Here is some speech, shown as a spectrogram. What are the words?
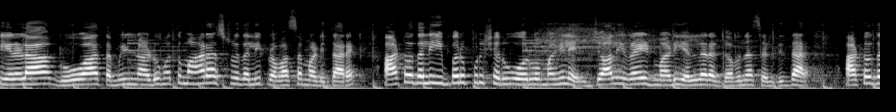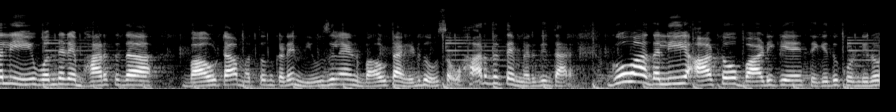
ಕೇರಳ, ಗೋವಾ, ತಮಿಳುನಾಡು ಮತ್ತು ಮಹಾರಾಷ್ಟ್ರದಲ್ಲಿ ಪ್ರವಾಸ ಮಾಡಿದ್ದಾರೆ. ಆಟೋದಲ್ಲಿ ಇಬ್ಬರು ಪುರುಷರು, ಓರ್ವ ಮಹಿಳೆ ಜಾಲಿ ರೈಡ್ ಮಾಡಿ ಎಲ್ಲರ ಗಮನ ಸೆಳೆದಿದ್ದಾರೆ. ಆಟೋದಲ್ಲಿ ಒಂದೆಡೆ ಭಾರತದ ಬಾವುಟ, ಮತ್ತೊಂದು ಕಡೆ ನ್ಯೂಜಿಲೆಂಡ್ ಬಾವುಟ ಹಿಡಿದು ಸೌಹಾರ್ದತೆ ಮೆರೆದಿದ್ದಾರೆ. ಗೋವಾದಲ್ಲಿ ಆಟೋ ಬಾಡಿಗೆ ತೆಗೆದುಕೊಂಡಿರೋ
